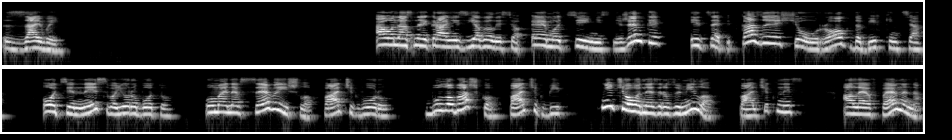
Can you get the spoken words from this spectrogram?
зайвий. А у нас на екрані з'явилися емоційні сніжинки, і це підказує, що урок добіг кінця. Оціни свою роботу. У мене все вийшло, пальчик вгору. Було важко пальчик вбік. Нічого не зрозуміло, пальчик вниз. Але впевнена,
